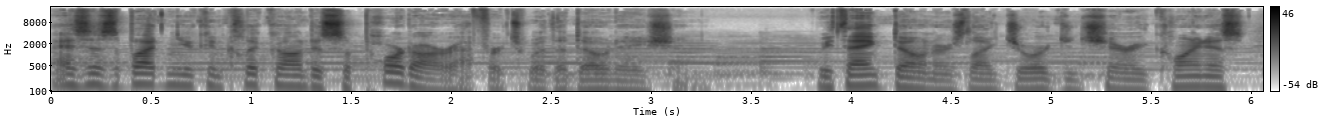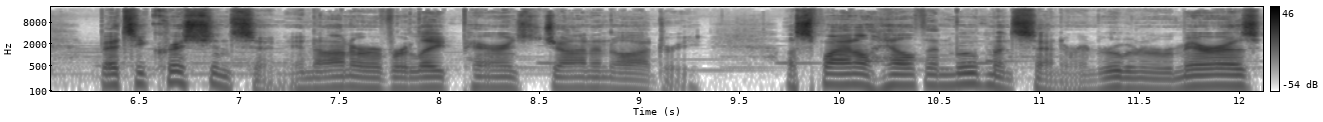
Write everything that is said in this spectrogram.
as is a button you can click on to support our efforts with a donation. We thank donors like George and Sherry Coinis, Betsy Christensen in honor of her late parents John and Audrey, a spinal health and movement center, and Ruben Ramirez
